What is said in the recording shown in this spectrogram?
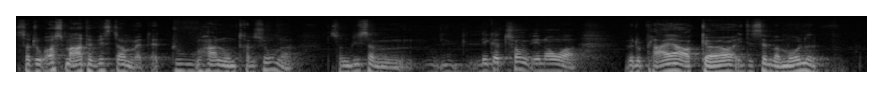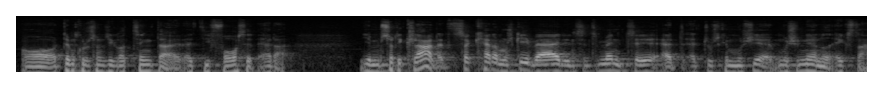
så er du også meget bevidst om, at, at du har nogle traditioner, som ligesom ligger tungt ind over, hvad du plejer at gøre i december måned. Og dem kunne du sådan set godt tænke dig, at de fortsat er der. Jamen, så er det klart, at så kan der måske være et incitament til, at, at du skal motionere noget ekstra.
